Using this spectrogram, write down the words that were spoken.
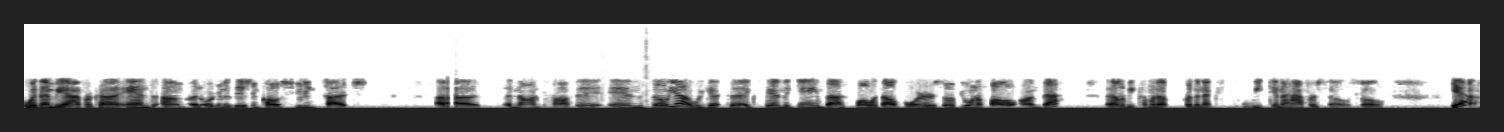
with NBA Africa and um, an organization called Shooting Touch, uh, a nonprofit. And so, yeah, we get to expand the game, basketball without borders. So if you want to follow on that, that'll be coming up for the next week and a half or so. So, yeah.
